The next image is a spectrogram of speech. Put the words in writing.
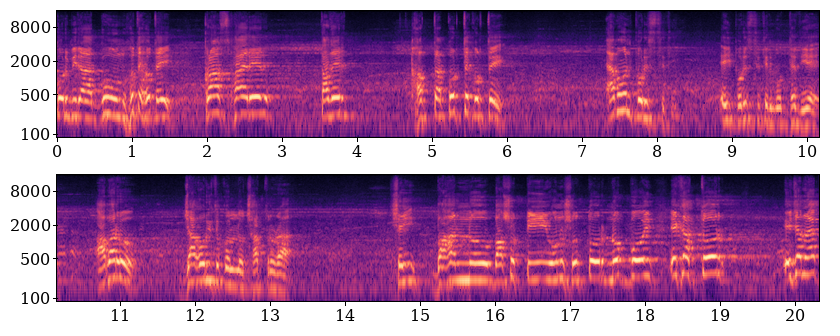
কর্মীরা গুম হতে হতে ক্রস ফায়ারের তাদের হত্যা করতে করতে এমন পরিস্থিতি, এই পরিস্থিতির মধ্যে দিয়ে আবারও জাগরিত করল ছাত্ররা। সেই বাহান্ন, বাষট্টি উনসত্তর নব্বই, একাত্তর, এ যেন এক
